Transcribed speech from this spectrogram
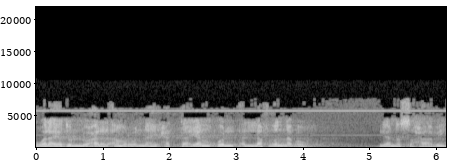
ولا يدل على الأمر والنهي حتى ينقل اللفظ النبوي لأن الصحابي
